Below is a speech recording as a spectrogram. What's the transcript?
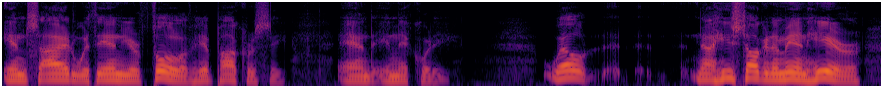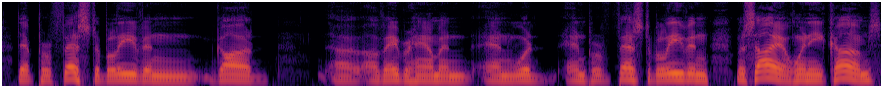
inside within you're full of hypocrisy and iniquity. Well, now he's talking to men here that profess to believe in God uh, of Abraham and and would and profess to believe in Messiah when he comes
